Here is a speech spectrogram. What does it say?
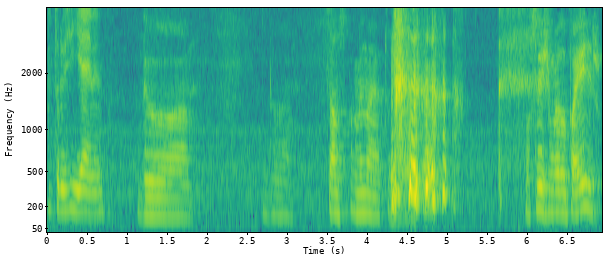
с друзьями. Да, да. Сам вспоминаю. Ну, в следующем году поедешь?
